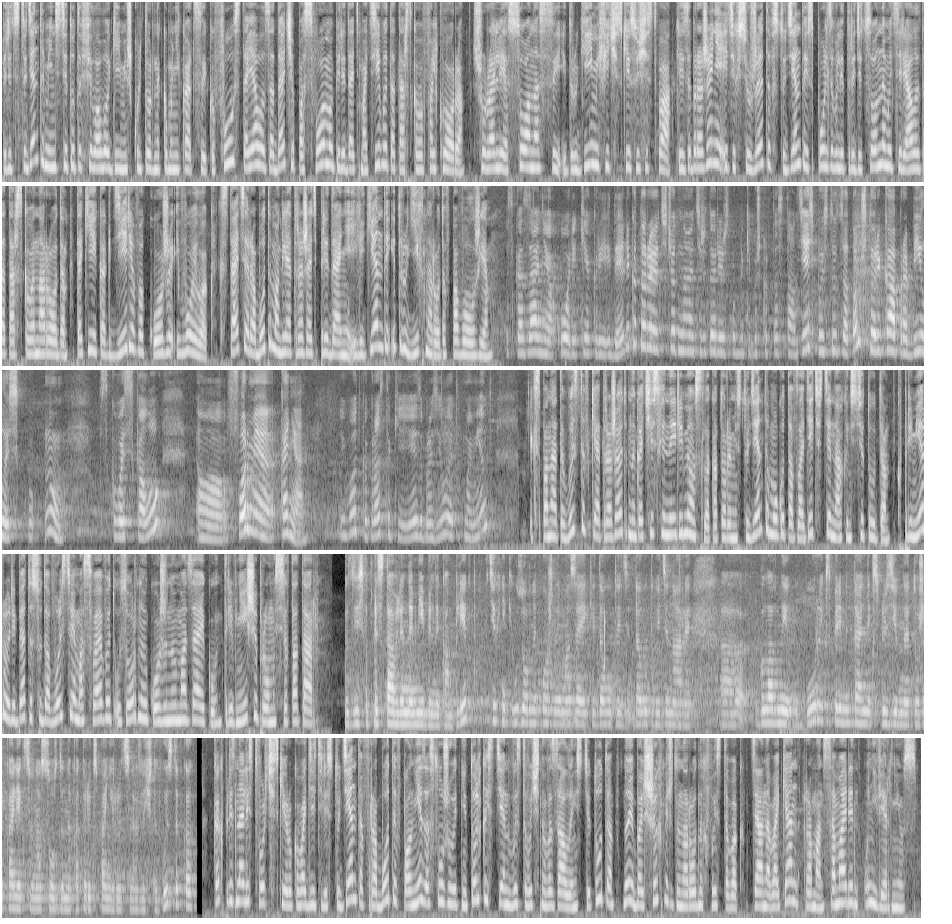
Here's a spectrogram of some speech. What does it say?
Перед студентами Института филологии и межкультурной коммуникации КФУ стояла задача по-своему передать мотивы татарского фольклора. Шурале, суанасы и другие мифические существа. Для изображения этих сюжетов студенты использовали традиционные материалы татарского народа, такие как дерево, кожа и войлок. Кстати, работы могли отражать предания и легенды и других народов Поволжья. Сказание о реке Криидели, которая течет на территории Республики Башкортостан. Здесь повествуется о том, что река пробилась, ну, сквозь скалу э, в форме коня. И вот как раз-таки я изобразила этот момент. Экспонаты выставки отражают многочисленные ремесла, которыми студенты могут овладеть в стенах института. К примеру, ребята с удовольствием осваивают узорную кожаную мозаику – древнейший промысел татар. Здесь вот представлен мебельный комплект в технике узорной кожаной мозаики Даутовой Динары. А, головные уборы экспериментальные, эксклюзивная тоже коллекция у нас создана, которая экспонируется на различных выставках. Как признались творческие руководители студентов, работы вполне заслуживают не только стен выставочного зала института, но и больших международных выставок. Диана Вакян, Роман Самарин, Univer News.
